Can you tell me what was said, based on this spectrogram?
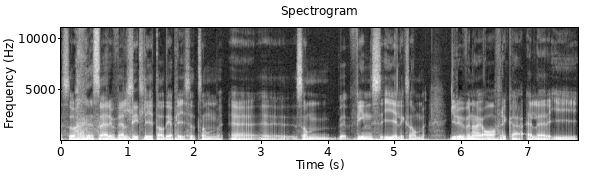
så, så är det väldigt lite av det priset som, eh, eh, som finns i liksom, gruvorna i Afrika eller i,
